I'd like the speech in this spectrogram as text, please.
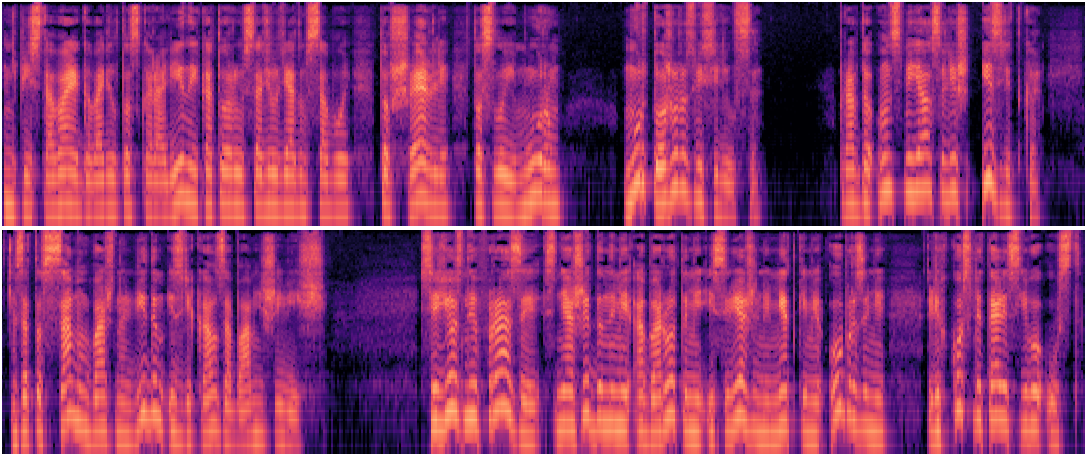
не переставая говорил то с Каролиной, которую усадил рядом с собой, то с Шерли, то с Луи Муром. Мур тоже развеселился. Правда, он смеялся лишь изредка, зато с самым важным видом изрекал забавнейшие вещи. Серьезные фразы с неожиданными оборотами и свежими меткими образами легко слетали с его уст.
